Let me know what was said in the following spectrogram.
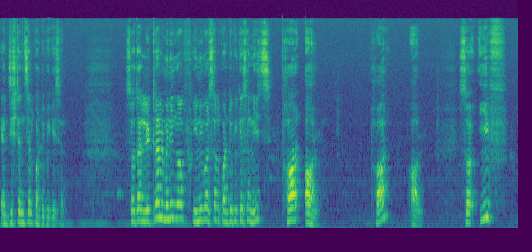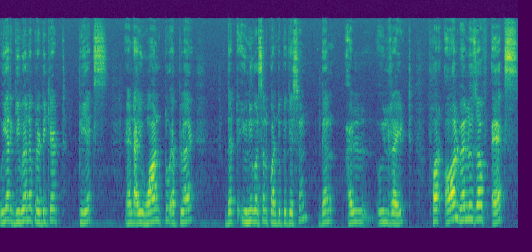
existential quantification. So the literal meaning of universal quantification is for all for all. So if we are given a predicate px and i want to apply that universal quantification then I will will write for all values of x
